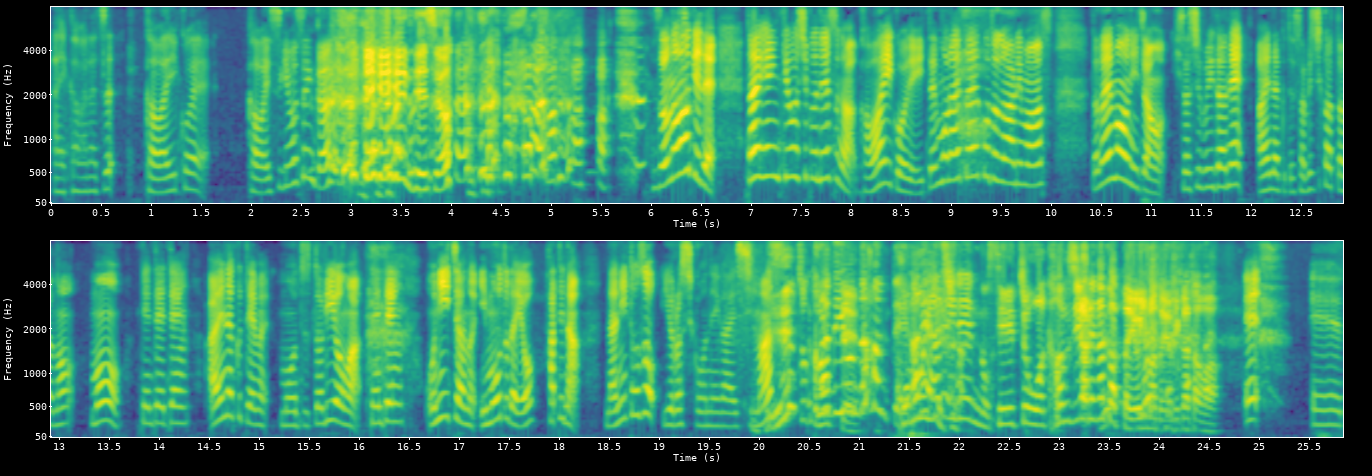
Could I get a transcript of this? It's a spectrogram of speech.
相変わらず可愛い声。可愛すぎませんか？でしょ そんなわけで大変恐縮ですが可愛い声で言ってもらいたいことがあります。ただいまお兄ちゃん久しぶりだね。会えなくて寂しかったの。もうてんてんてん。会えなくてもうずっとリオンはてんてんお兄ちゃんの妹だよ。はてな。何卒よろしくお願いします。え？ちょっと待って。これで読んだ判定？このあれあれ1年の成長は感じられなかったよ今の読み方はえ？えー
